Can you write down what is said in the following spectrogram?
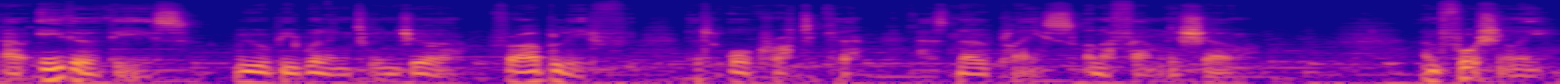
Now, either of these we would be willing to endure for our belief that Orcrotica has no place on a family show. Unfortunately,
